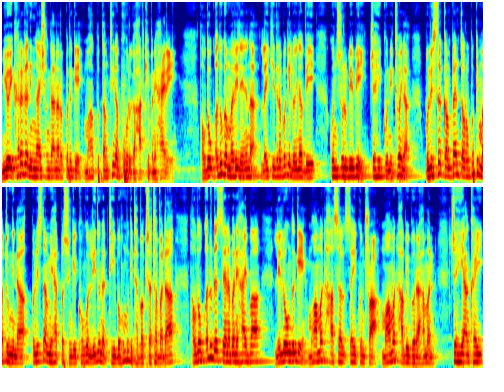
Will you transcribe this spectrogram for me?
मियोय खरग निंगाई संदानरपदगे महक फूरग हाटखिबने हाइरे थौदोक मरी लेना लेखिद्रबगे लोइना बे चही कुनिथोइना पुलिस कंप्लेन तौरपकी मतुंगिना पुलिस मिहात पसुंगी खोंगो लिदुना थी बहुमगी थबक सथबदा थौदोक अदुद सेनाबने हाइबा मोहम्मद हासल चही कुंथ्रा मोहम्मद हबीबुर रहमन चही यांखई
